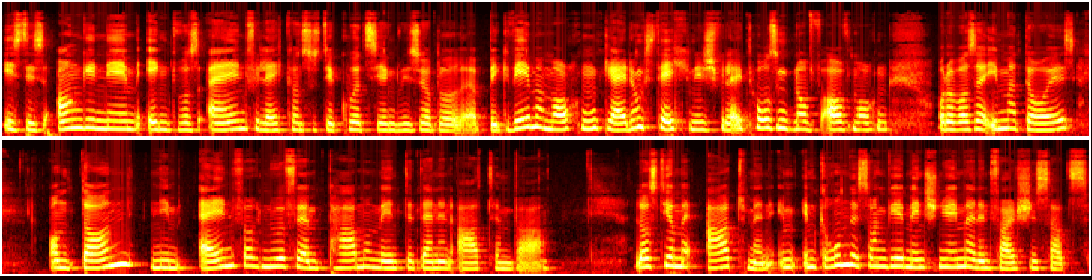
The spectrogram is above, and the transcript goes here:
Ist es angenehm? Irgendwas ein? Vielleicht kannst du es dir kurz irgendwie so ein bisschen äh, bequemer machen, kleidungstechnisch, vielleicht Hosenknopf aufmachen oder was auch immer da ist. Und dann nimm einfach nur für ein paar Momente deinen Atem wahr. Lass dir mal atmen. Im, Im Grunde sagen wir Menschen ja immer einen falschen Satz.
